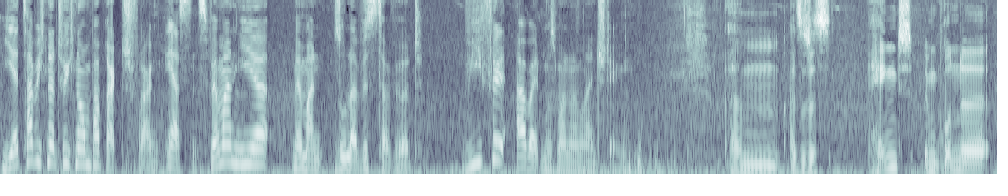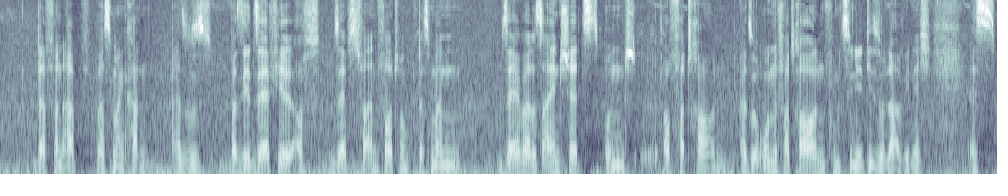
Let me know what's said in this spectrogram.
Jetzt habe ich natürlich noch ein paar praktische Fragen. Erstens, wenn man hier, wenn man Solavista wird, wie viel Arbeit muss man dann reinstecken? Ähm, also das hängt im Grunde davon ab, was man kann. Also es basiert sehr viel auf Selbstverantwortung, dass man selber das einschätzt und auf Vertrauen. Also ohne Vertrauen funktioniert die Solavi nicht. Es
